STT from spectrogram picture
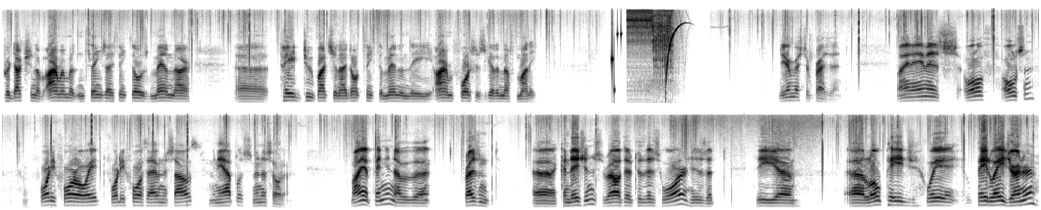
production of armament and things, I think those men are uh, paid too much, and I don't think the men in the armed forces get enough money. Dear Mr. President, my name is Olaf Olson, 4408 44th Avenue South, Minneapolis, Minnesota. My opinion of uh, present uh, conditions relative to this war is that the uh, uh low page wa paid wage earner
